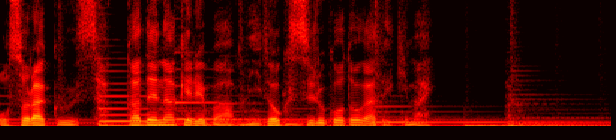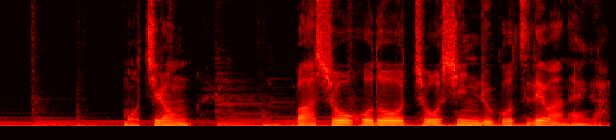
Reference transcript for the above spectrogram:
おそらく作家でなければ未読することができまい。もちろん芭蕉ほど長身露骨ではないが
